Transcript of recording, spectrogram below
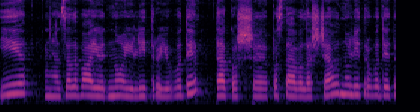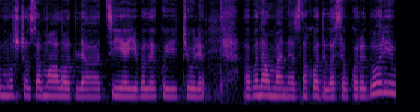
і е, заливаю одною літрою води. Також поставила ще одну літру води, тому що замало для цієї великої тюлі. Вона в мене знаходилася в коридорі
